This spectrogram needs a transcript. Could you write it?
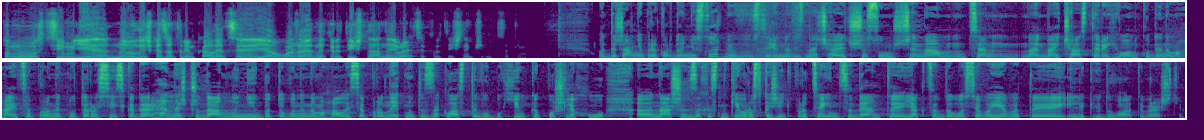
Тому з цим є невеличка затримка. Але це я вважаю не критична, не є критичним чимось таким. От Державній прикордонній службі все рівно відзначають, що Сумщина це найчастий регіон, куди намагається проникнути російська ДРГ. Нещодавно, нібито вони намагалися проникнути, закласти вибухівки по шляху е, наших захисників. Розкажіть про цей інцидент, е, як це вдалося виявити і ліквідувати, врешті.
